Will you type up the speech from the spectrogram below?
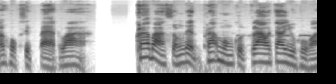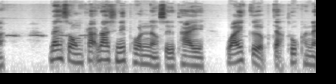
2468 ว่า พระบาทสมเด็จพระมงกุฎเกล้าเจ้าอยู่หัว ได้ทรงพระราชนิพนธ์หนังสือไทยไว้เกือบจากทุกแผน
